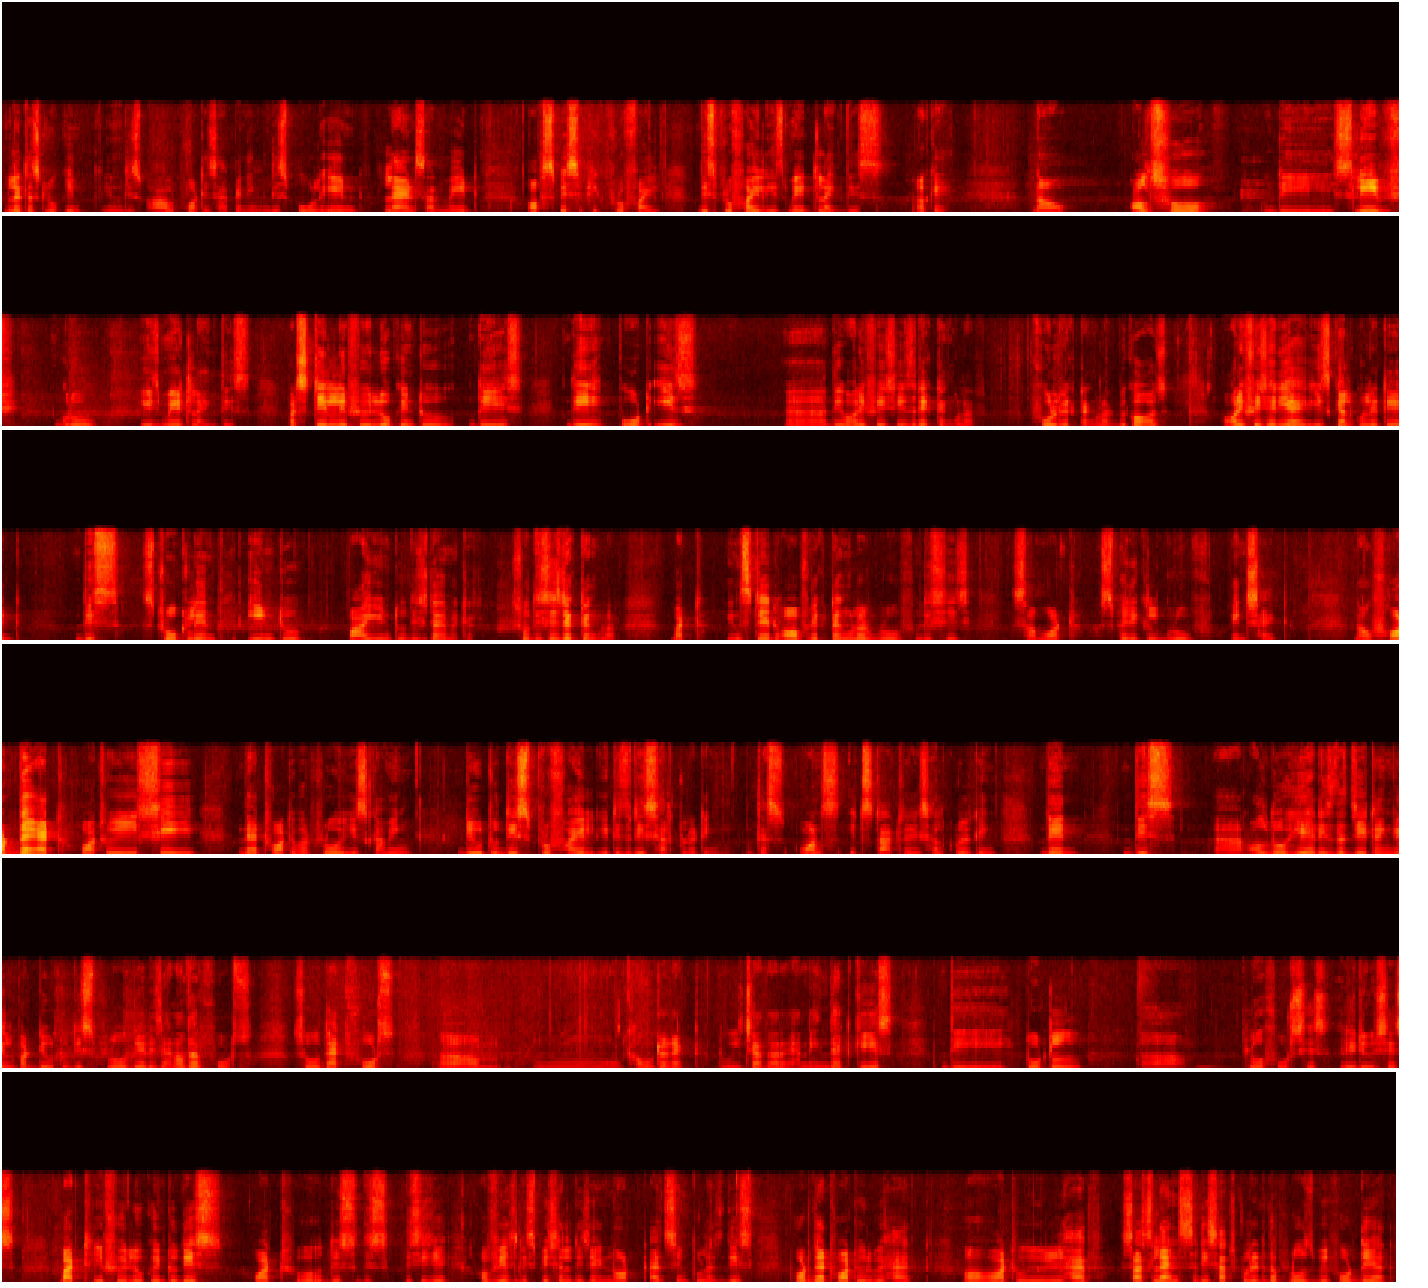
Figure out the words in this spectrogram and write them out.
let us look in, in this valve what is happening. This spool end lands are made of specific profile. This profile is made like this. Okay. Now, also the sleeve groove is made like this, but still if you look into this the port is uh, the orifice is rectangular full rectangular because orifice area is calculated this stroke length into pi into this diameter. So, this is rectangular, but instead of rectangular groove this is somewhat spherical groove inside. Now, for that what we see that whatever flow is coming due to this profile it is recirculating. Thus, once it starts recirculating then this uh, although here is the jet angle, but due to this flow there is another force. So, that force um, um, counteract to each other and in that case the total uh, flow forces reduces. But if we look into this what uh, this this this is a obviously special design not as simple as this. For that what will be had uh, what we will have? Such lands recirculate the flows before their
